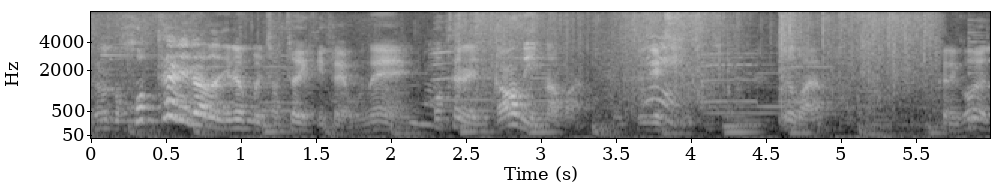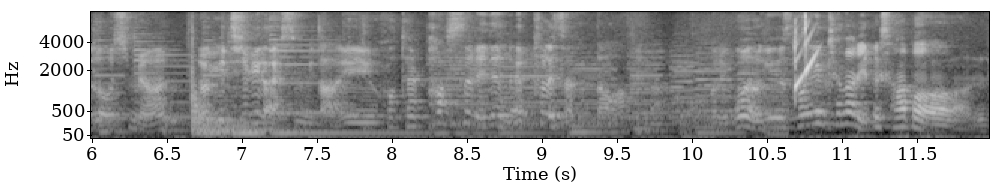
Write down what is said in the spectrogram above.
그래도 호텔이라는 이름을 적혀 있기 때문에 네. 호텔에 가운이 있나 봐요. 두 개씩. 이거 봐요. 그리고 여기 오시면 여기 TV가 있습니다. 이 호텔 팝3는 넷플릭스가 된다고 합니다. 그리고 여기는 성인 채널 204번.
